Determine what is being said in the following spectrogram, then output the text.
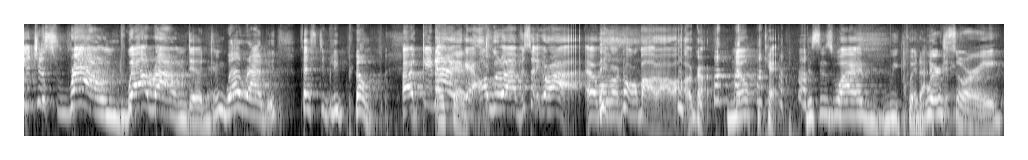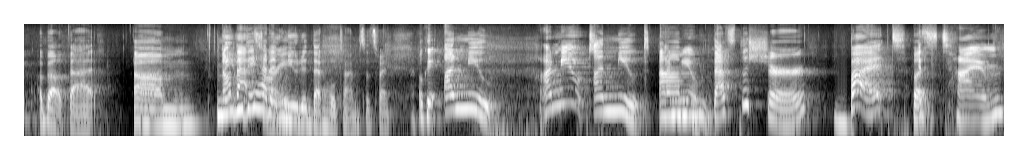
You're just round, well rounded. well rounded, festively plump. Okay, now Okay. okay. I'm gonna have a cigarette and we're gonna talk about Okay. Nope. Okay. This is why we quit. We're sorry about that. Um, not maybe that they had it muted that whole time, so it's fine. Okay, unmute, Unmute. unmute, um, Unmute. That's the sure. But, But- it's time.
